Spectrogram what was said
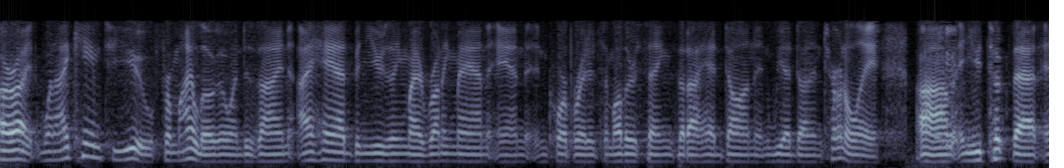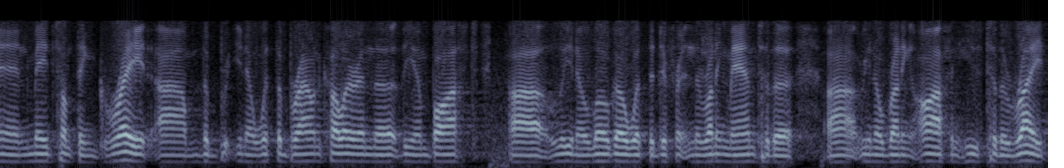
All right. When I came to you for my logo and design, I had been using my Running Man and incorporated some other things that I had done and we had done internally. Um, mm-hmm. and you took that and made something great. Um, the you know with the brown color and the the embossed uh, you know logo with the different and the running man to the uh, you know running off and he's to the right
